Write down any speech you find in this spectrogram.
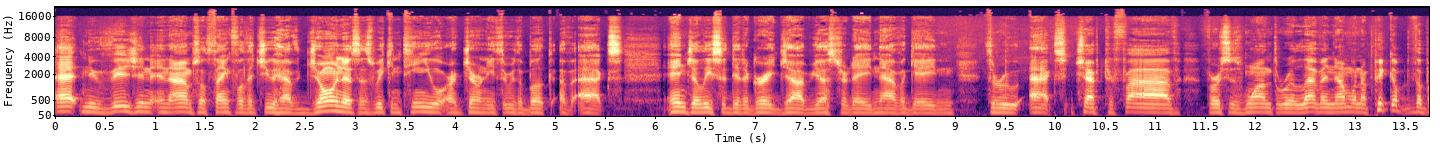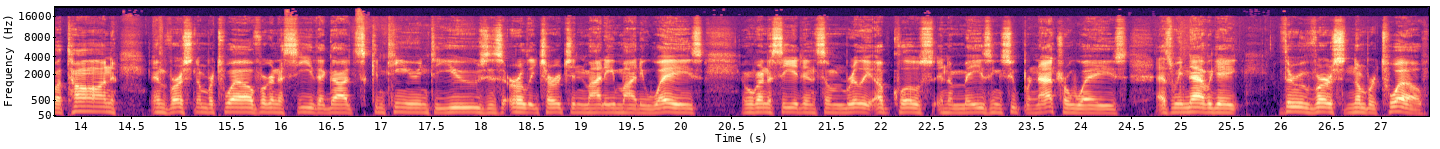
at New Vision, and I'm so thankful that you have joined us as we continue our journey through the book of Acts. Angelisa did a great job yesterday navigating through Acts chapter 5, verses 1 through 11. I'm going to pick up the baton in verse number 12. We're going to see that God's continuing to use his early church in mighty, mighty ways. And we're going to see it in some really up close and amazing supernatural ways as we navigate through verse number 12.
